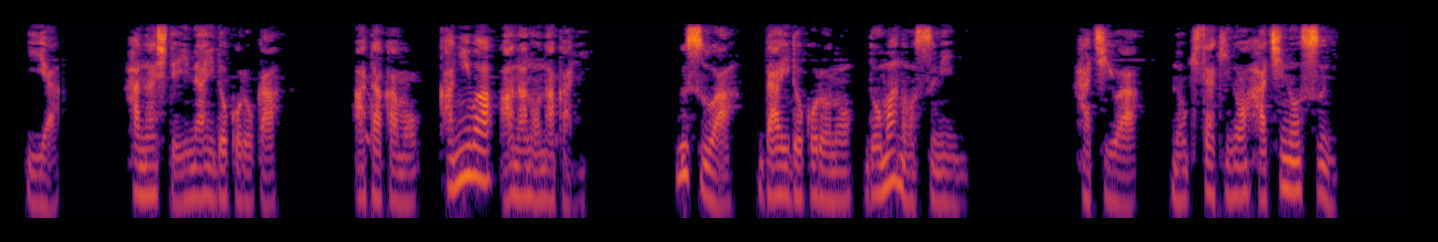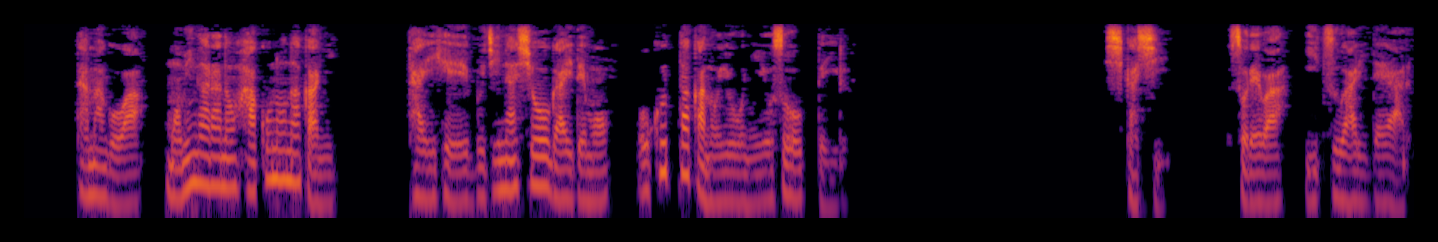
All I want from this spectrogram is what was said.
いや、話していないどころか、あたかもカニは穴の中に、臼は台所の土間の隅に、蜂は軒先の蜂の巣に、卵はもみ殻の箱の中に、太平無事な生涯でも送ったかのように装っている。しかし、それは偽りである。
